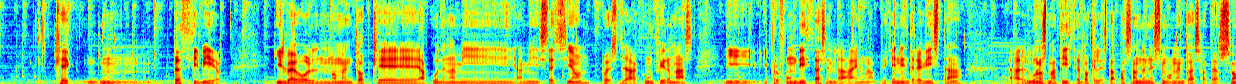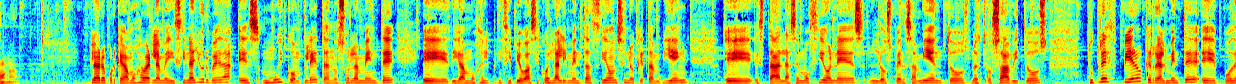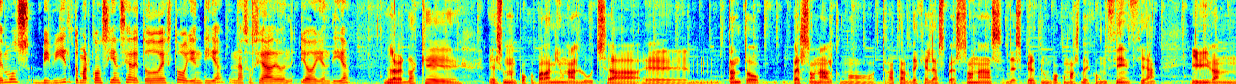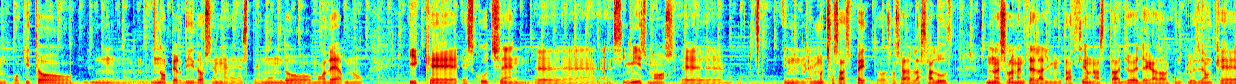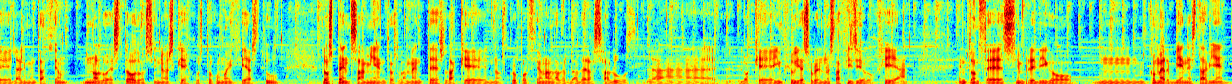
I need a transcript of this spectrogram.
que mm, percibir. Y luego, en el momento que acuden a mi, a mi sesión, pues ya confirmas y, profundizas en, la, en una pequeña entrevista algunos matices, lo que le está pasando en ese momento a esa persona. Claro, porque vamos a ver, la medicina ayurveda es muy completa, no solamente, eh, digamos, el principio básico es la alimentación, sino que también eh, están las emociones, los pensamientos, nuestros hábitos. ¿Tú crees, Piero, que realmente eh, podemos vivir, tomar conciencia de todo esto hoy en día, en la sociedad de hoy en día? La verdad que es un poco para mí una lucha eh, tanto personal como tratar de que las personas despierten un poco más de conciencia y vivan un poquito mm, no perdidos en este mundo moderno y que escuchen eh, sí mismos eh, en, en, muchos aspectos. O sea, la salud no es solamente la alimentación, hasta yo he llegado a la conclusión que la alimentación no lo es todo, sino es que justo como decías tú, los pensamientos, la mente es la que nos proporciona la verdadera salud, lo que influye sobre nuestra fisiología. Entonces siempre digo, mm, comer bien está bien,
